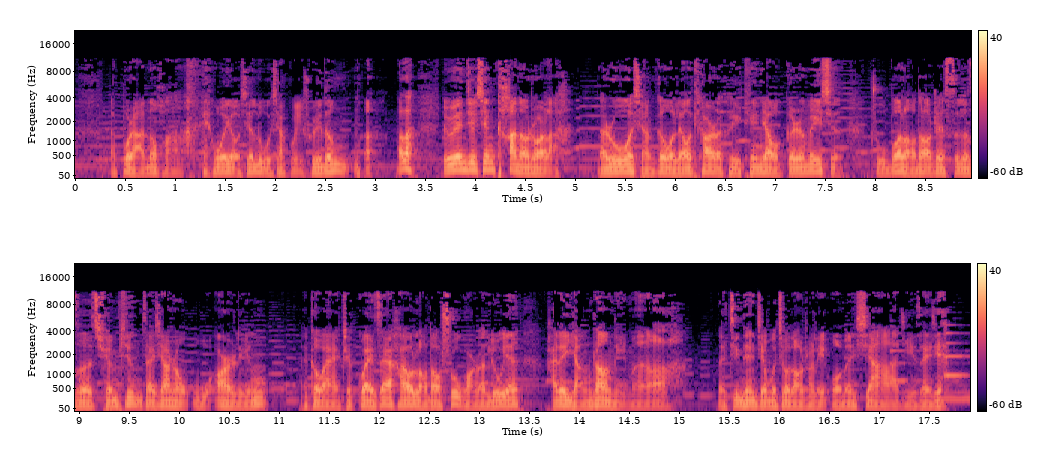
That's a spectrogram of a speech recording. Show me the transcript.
不然的话，我有些录下《鬼吹灯》。好了，留言就先看到这儿了。那如果想跟我聊天的，可以添加我个人微信“主播老道”这四个字全拼，再加上五二零。各位，这怪哉还有老道书馆的留言还得仰仗你们啊！那今天节目就到这里，我们下集再见。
